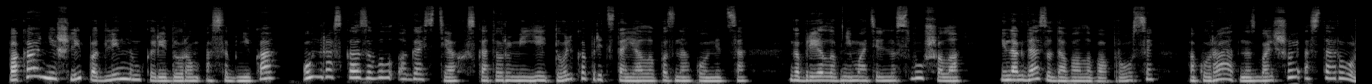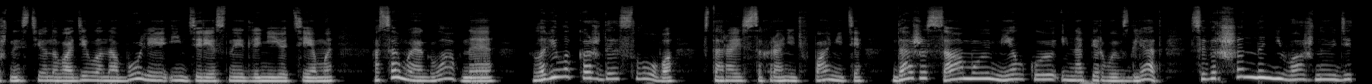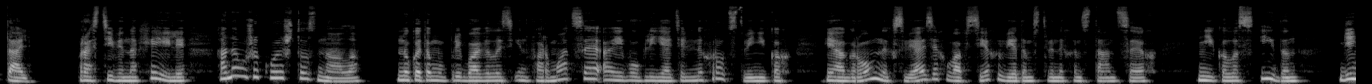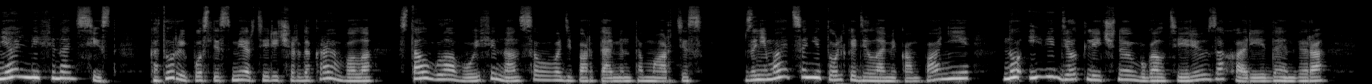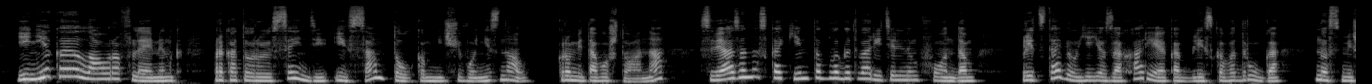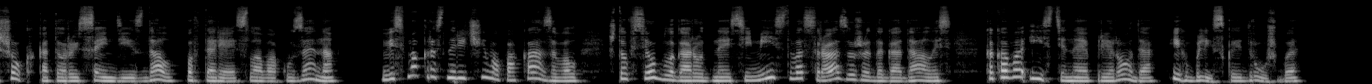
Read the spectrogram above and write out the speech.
Пока они шли по длинным коридорам особняка, он рассказывал о гостях, с которыми ей только предстояло познакомиться. Габриэла внимательно слушала, иногда задавала вопросы, аккуратно, с большой осторожностью наводила на более интересные для нее темы, а самое главное — ловила каждое слово, стараясь сохранить в памяти даже самую мелкую и, на первый взгляд, совершенно неважную деталь. Про Стивена Хейли она уже кое-что знала, но к этому прибавилась информация о его влиятельных родственниках и огромных связях во всех ведомственных инстанциях. Николас Иден — гениальный финансист, который после смерти Ричарда Крэмвелла стал главой финансового департамента «Мартис», занимается не только делами компании, но и ведет личную бухгалтерию Захарии Денвера, и некая Лаура Флеминг, про которую Сэнди и сам толком ничего не знал, кроме того, что она связана с каким-то благотворительным фондом. Представил ее Захария как близкого друга, но смешок, который Сэнди издал, повторяя слова кузена, весьма красноречиво показывал, что все благородное семейство сразу же догадалось, какова истинная природа их близкой дружбы.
